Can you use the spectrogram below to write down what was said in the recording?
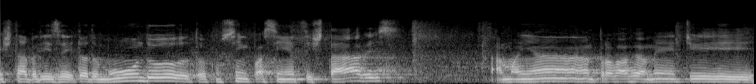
estabilizei todo mundo, estou com cinco pacientes estáveis. Amanhã, provavelmente,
